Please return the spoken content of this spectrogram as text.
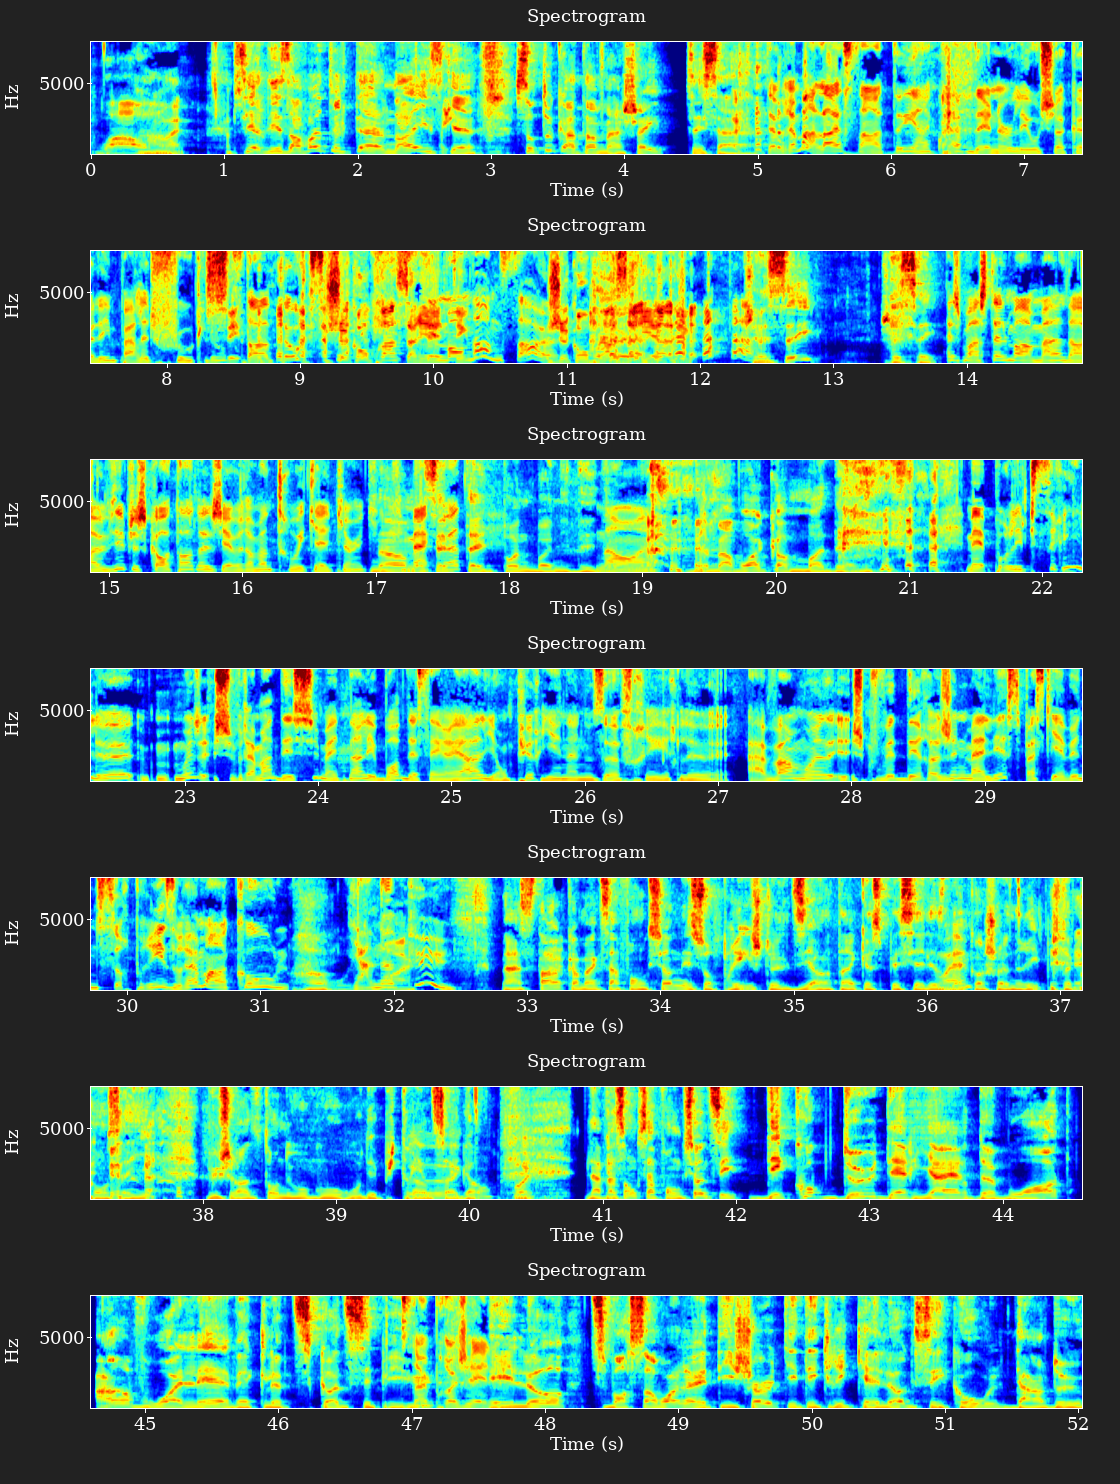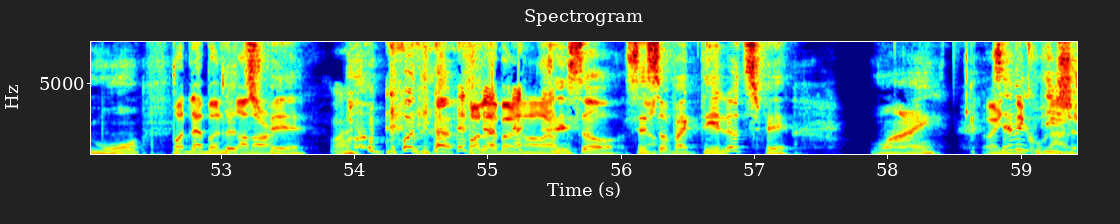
Wow. ouais. Il y a des affaires tout le temps nice que, surtout quand t'as ma shape, tu sais, ça. T'as vraiment l'air santé, hein? Craft Dinner, Léo Chocolat, il me parlait de Fruit C'est- Loops tantôt. Je comprends sa C'est réalité. mon âme sœur. Je comprends sa réalité. Je sais. Je sais. Je mange tellement mal dans la vie, puis je suis contente, là, j'ai vraiment de trouver quelqu'un qui, Non, qui mais c'est peut-être pas une bonne idée Non, hein. de m'avoir comme modèle. Mais pour l'épicerie, là, moi, je suis vraiment déçue maintenant. Les boîtes de céréales, ils ont plus rien à nous offrir. Là. Avant, moi, je pouvais déroger de ma liste parce qu'il y avait une surprise vraiment cool. Ah oui. Il y en a plus. Mais à cette heure, comment que ça fonctionne, les surprises, je te le dis en tant que spécialiste de la cochonnerie pour te conseiller, vu que je suis rendu ton nouveau gourou depuis 30 oui, oui. secondes. La façon que ça fonctionne, c'est découpe deux derrière de boîte, envoie-les avec le petit code CPU. C'est un projet, là. Et là, tu vas recevoir un t-shirt qui est écrit Kellogg, c'est cool, dans deux mois. Pas de la bonne Là, tu fais. Ouais. pas de la- Pas de la bonne grandeur. c'est ça, c'est ça. Fait que t'es là, tu fais. Ouais. Y,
